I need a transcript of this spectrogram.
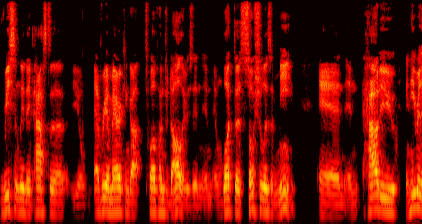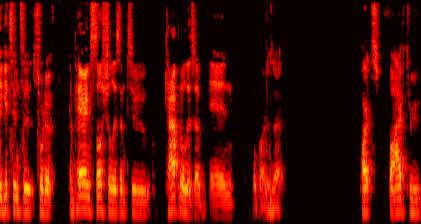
recently they passed a you know every American got twelve hundred dollars and, and and what does socialism mean? And and how do you and he really gets into sort of comparing socialism to capitalism in what part is that? Parts five through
